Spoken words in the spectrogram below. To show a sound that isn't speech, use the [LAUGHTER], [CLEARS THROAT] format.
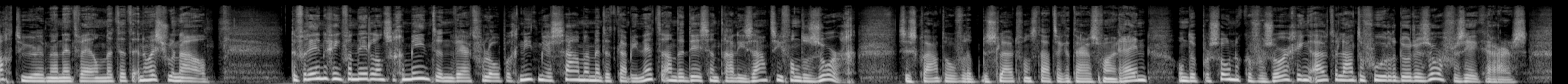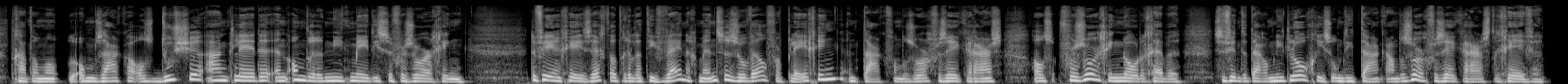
8 uur na net met het NOS-journaal. De Vereniging van Nederlandse Gemeenten werkt voorlopig niet meer samen met het kabinet aan de decentralisatie van de zorg. Ze is kwaad over het besluit van staatssecretaris Van Rijn om de persoonlijke verzorging uit te laten voeren door de zorgverzekeraars. Het gaat om, om zaken als douchen, aankleden en andere niet-medische verzorging. De VNG zegt dat relatief weinig mensen zowel verpleging, een taak van de zorgverzekeraars, als verzorging nodig hebben. Ze vindt het daarom niet logisch om die taak aan de zorgverzekeraars te geven.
